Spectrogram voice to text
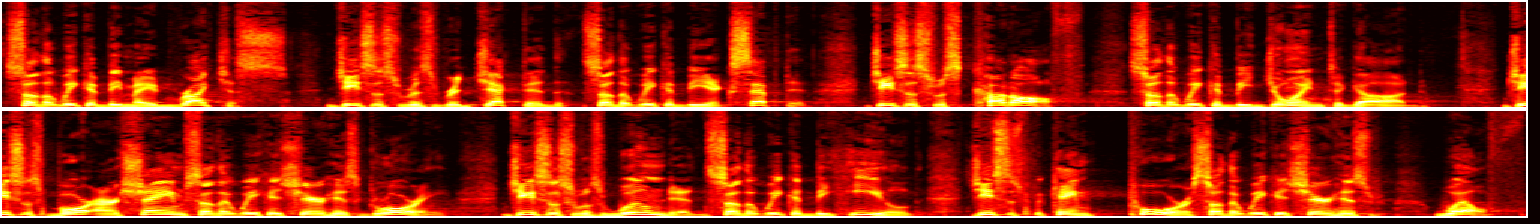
so that we could be made righteous. Jesus was rejected so that we could be accepted. Jesus was cut off so that we could be joined to God. Jesus bore our shame so that we could share his glory. Jesus was wounded so that we could be healed. Jesus became poor so that we could share his wealth.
